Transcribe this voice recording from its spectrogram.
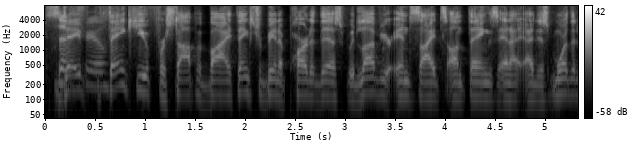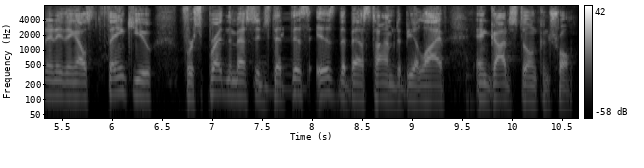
So Dave, true. thank you for stopping by. Thanks for being a part of this. We love your insights on things. And I, I just, more than anything else, thank you for spreading the message that this is the best time to be alive and God's still in control.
